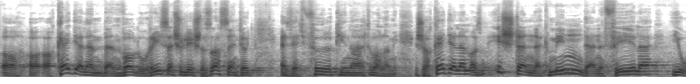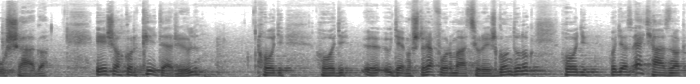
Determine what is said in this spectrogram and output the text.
a, a, a kegyelemben való részesülés az azt jelenti, hogy ez egy fölkínált valami. És a kegyelem az Istennek mindenféle jósága. És akkor kiderül, hogy hogy ugye most reformációra is gondolok, hogy, hogy az egyháznak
